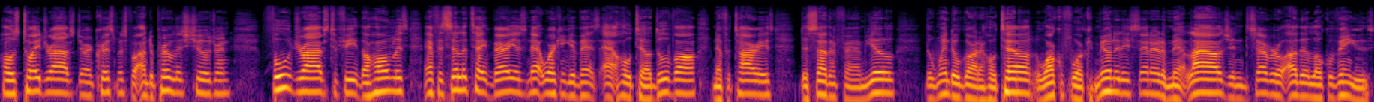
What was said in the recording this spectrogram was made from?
host toy drives during Christmas for underprivileged children, food drives to feed the homeless, and facilitate various networking events at Hotel Duval, Nefertari's, the Southern FAMU, the Window Garden Hotel, the Walker Ford Community Center, the Mint Lounge, and several other local venues.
